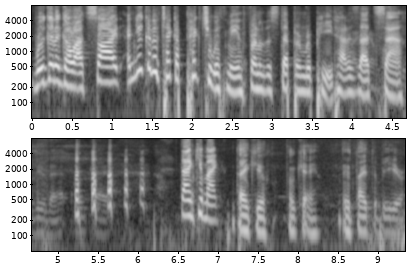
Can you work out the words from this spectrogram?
we're going to go outside, and you're going to take a picture with me in front of the step and repeat. How does that sound? do that. Okay. Thank you, Mike. Thank you. Okay, it's nice to be here.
